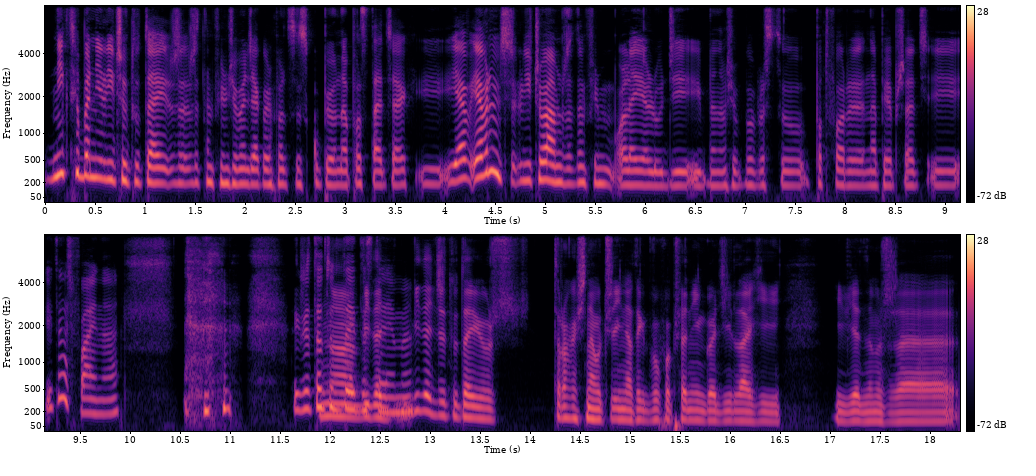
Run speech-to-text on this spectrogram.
nikt chyba nie liczył tutaj, że, że ten film się będzie jakoś mocno skupiał na postaciach. I ja, ja wręcz liczyłam, że ten film oleje ludzi i będą się po prostu potwory napieprzać i, i to jest fajne. Także to tutaj no, dostajemy. Widać, że tutaj już trochę się nauczyli na tych dwóch poprzednich godzinach i, i wiedzą, że,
